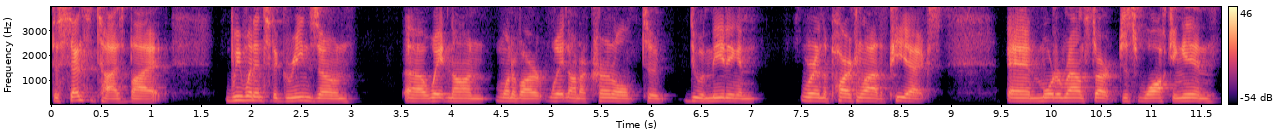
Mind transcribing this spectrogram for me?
desensitized by it. We went into the green zone, uh, waiting on one of our waiting on our colonel to do a meeting, and we're in the parking lot of the PX and mortar rounds start just walking in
